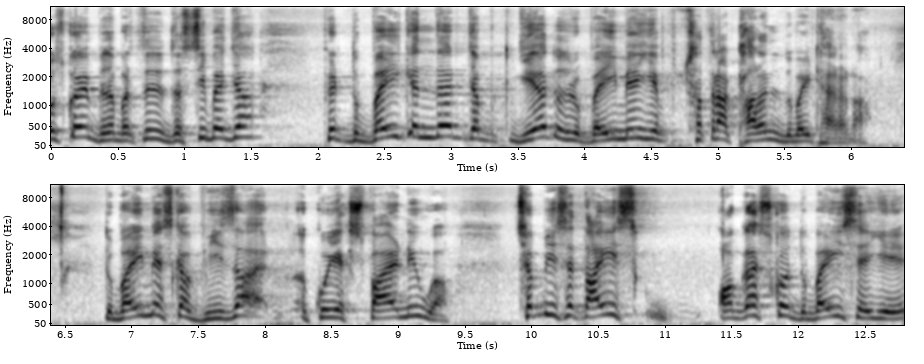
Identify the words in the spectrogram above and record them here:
उसको ज़बरदस्ती भेजा फिर दुबई के अंदर जब गया तो दुबई में ये सत्रह अठारह में दुबई ठहरा रहा। दुबई में इसका वीज़ा कोई एक्सपायर नहीं हुआ। छब्बीस सत्ताईस अगस्त को दुबई से ये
